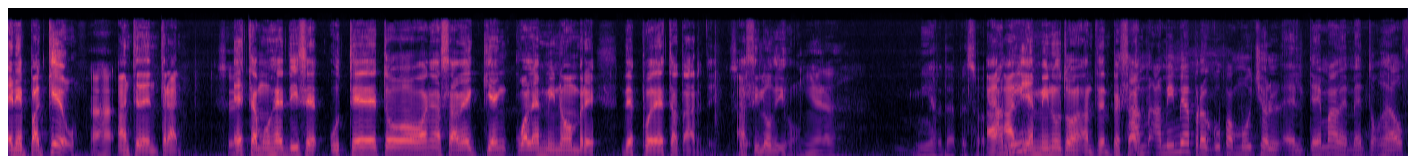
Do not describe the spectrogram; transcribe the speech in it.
en el parqueo Ajá. antes de entrar. Sí. Esta mujer dice, ustedes todos van a saber quién, cuál es mi nombre después de esta tarde. Así lo dijo. Mierda. Mierda persona. A A a mí- 10 minutos antes de empezar. A, a mí me preocupa mucho el, el tema de mental health.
